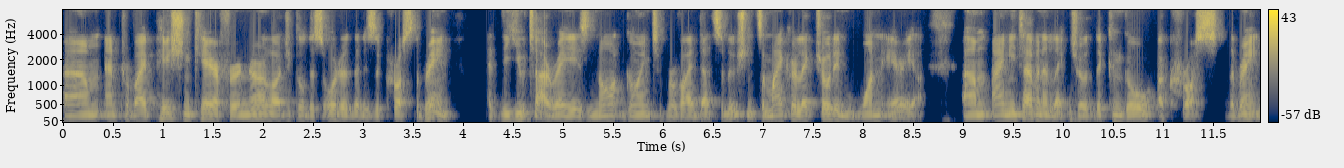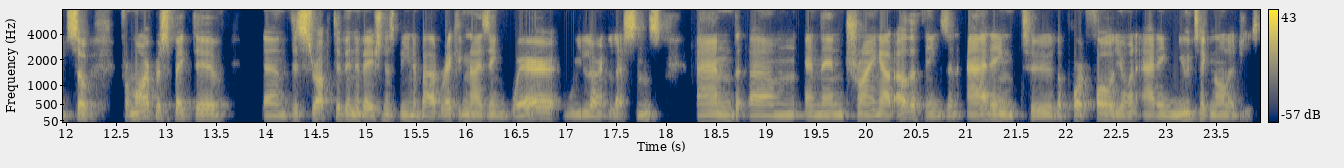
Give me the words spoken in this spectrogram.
um, and provide patient care for a neurological disorder that is across the brain, the Utah array is not going to provide that solution. It's a microelectrode in one area. Um, I need to have an electrode that can go across the brain. So, from our perspective, um, disruptive innovation has been about recognizing where we learned lessons and um, and then trying out other things and adding to the portfolio and adding new technologies.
